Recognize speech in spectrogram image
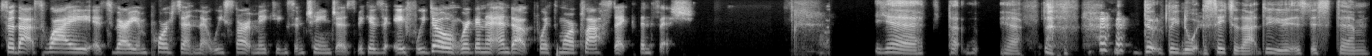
so that's why it's very important that we start making some changes because if we don't we're going to end up with more plastic than fish Yeah, that yeah. Don't really know what to say to that, do you? It's just um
